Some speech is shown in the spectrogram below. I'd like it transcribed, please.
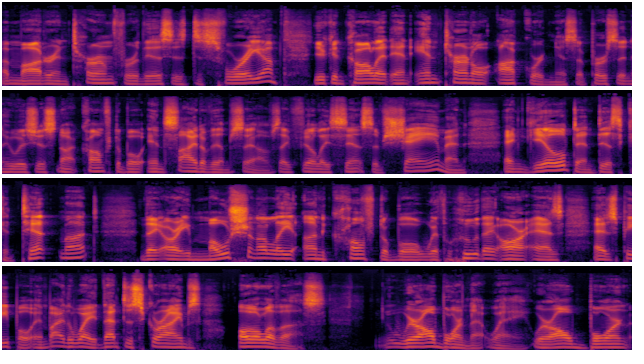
A modern term for this is dysphoria. You could call it an internal awkwardness, a person who is just not comfortable inside of themselves. They feel a sense of shame and, and guilt and discontentment. They are emotionally uncomfortable with who they are as, as people. And by the way, that describes all of us we're all born that way. We're all born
